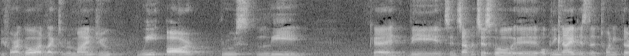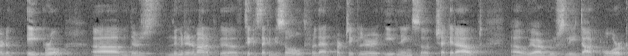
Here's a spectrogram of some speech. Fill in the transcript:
Before I go, I'd like to remind you we are Bruce Lee. Okay, the it's in San Francisco. Uh, opening night is the 23rd of April. Um, there's limited amount of tickets that can be sold for that particular evening, so check it out. Uh, we are brucelee.org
